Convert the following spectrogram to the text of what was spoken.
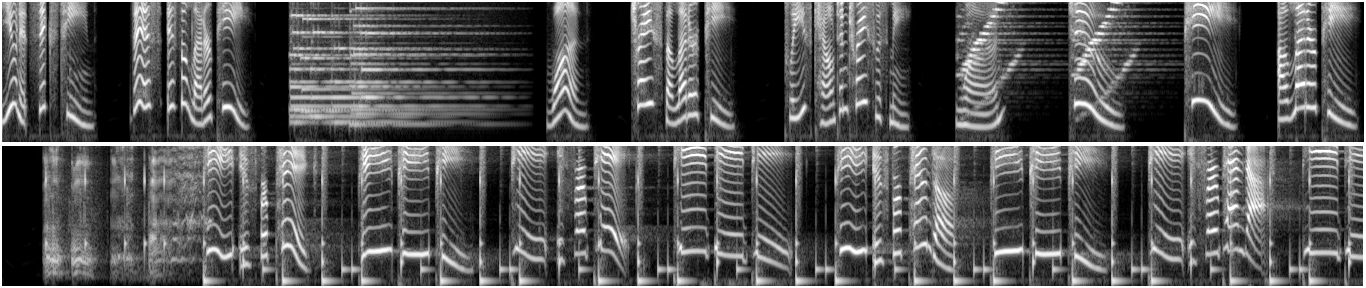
Unit 16. This is the letter P. 1. Trace the letter P. Please count and trace with me. 1, 2. P. A letter P. P is for pig. P, P, P. is for panda. P, P, P. P is for panda. P P,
